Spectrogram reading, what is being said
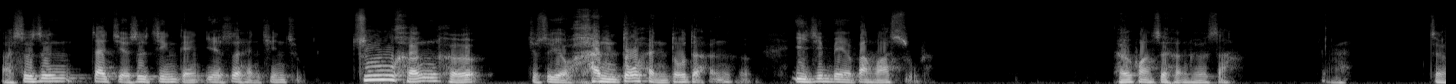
啊，师尊在解释经典也是很清楚，诸恒河就是有很多很多的恒河，已经没有办法数了，何况是恒河沙啊！这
